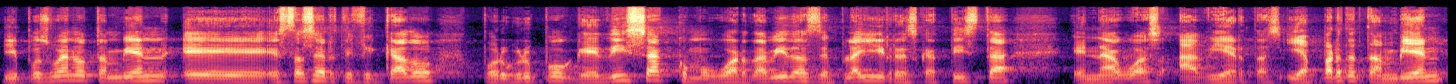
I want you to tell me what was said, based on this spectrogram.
Y pues bueno, también eh, está certificado por Grupo Guediza como guardavidas de playa y rescatista en aguas abiertas. Y aparte también,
